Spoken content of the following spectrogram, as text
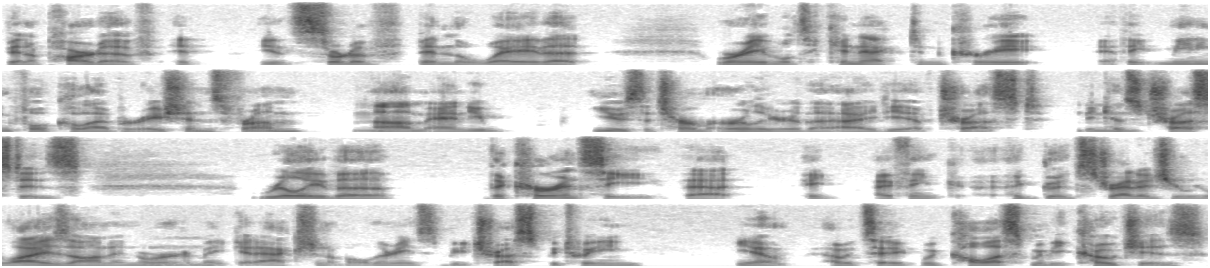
been a part of. It it's sort of been the way that we're able to connect and create, I think, meaningful collaborations from. Mm. Um, and you used the term earlier, the idea of trust, because mm. trust is really the the currency that a, I think a good strategy relies on in order mm. to make it actionable. There needs to be trust between, you know, I would say would call us maybe coaches,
